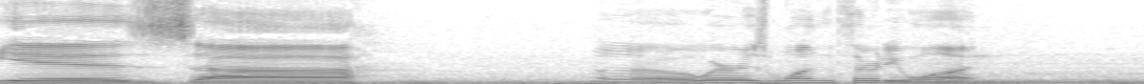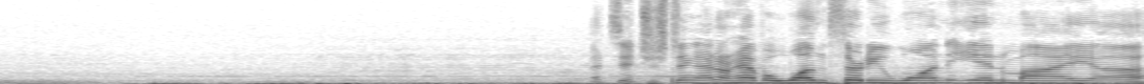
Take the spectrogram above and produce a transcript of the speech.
is. Uh, oh, where is 131? That's interesting. I don't have a 131 in my uh,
